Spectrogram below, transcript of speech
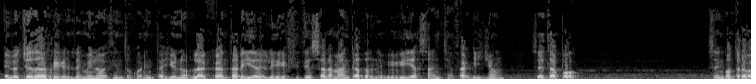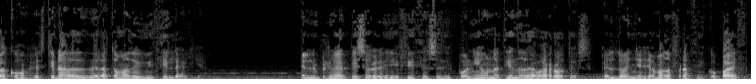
El 8 de abril de 1941, la alcantarilla del edificio Salamanca donde vivía Sánchez Aguillón se tapó. Se encontraba congestionada desde la toma de domiciliaria. En el primer piso del edificio se disponía una tienda de abarrotes. El dueño, llamado Francisco Páez,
